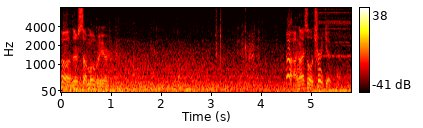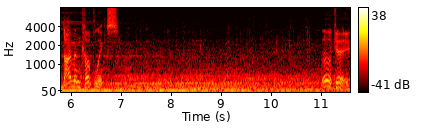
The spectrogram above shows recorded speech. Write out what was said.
Oh, there's something over here. Oh, a nice little trinket. Diamond cufflinks. Okay.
